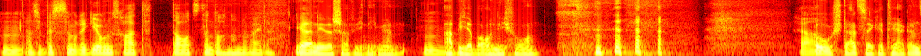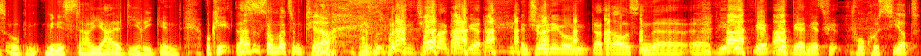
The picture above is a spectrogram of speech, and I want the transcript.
Hm, also bis zum Regierungsrat dauert es dann doch noch eine Weile. Ja, nee, das schaffe ich nicht mehr. Hm. Habe ich aber auch nicht vor. Ja. Oh, Staatssekretär, ganz oben. Ministerialdirigent. Okay, lass Das- uns doch mal zum Thema. genau. Lass uns mal zum Thema kommen. Wir, Entschuldigung da draußen. Äh, äh, wir, wir, wir werden jetzt fokussiert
